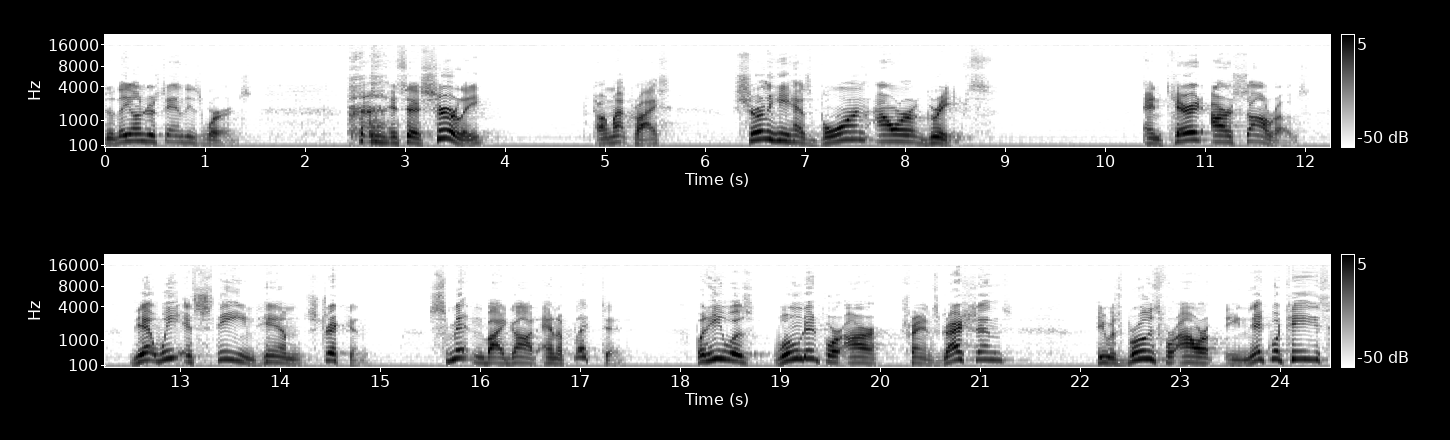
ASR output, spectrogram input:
do they understand these words? it says, Surely, talking about Christ, surely he has borne our griefs and carried our sorrows. Yet we esteemed him stricken, smitten by God, and afflicted. But he was wounded for our transgressions, he was bruised for our iniquities.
